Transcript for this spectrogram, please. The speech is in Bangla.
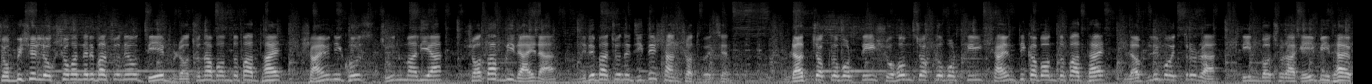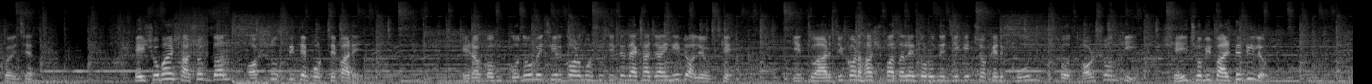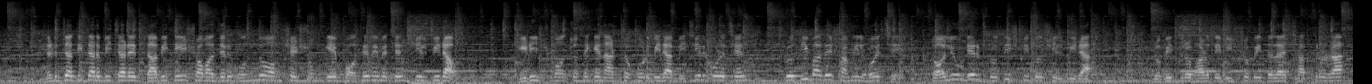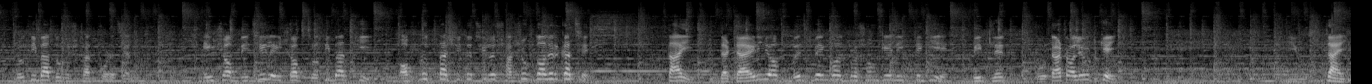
চব্বিশের লোকসভা নির্বাচনেও দেব, রচনা বন্দ্যোপাধ্যায়, সায়নী ঘোষ, জুন মালিয়া, শতাব্দী রায়রা নির্বাচনে জিতে সাংসদ হয়েছেন। রাজ চক্রবর্তী, সোহম চক্রবর্তী, সায়ন্তিকা বন্দ্যোপাধ্যায়, লাভলি মৈত্ররা তিন বছর আগেই বিধায়ক হয়েছেন। এই সময় শাসক দল অস্বস্তিতে পড়তে পারে। এরকম কোনো মিছিল কর্মসূচিতে দেখা যায়নি টলিউডকে। কিন্তু আরজিকর হাসপাতালে তরুণী চিকিৎসকের খুন ও ধর্ষণ কি সেই ছবি পাল্টে দিল? নির্যাতিতার বিচারের দাবিতে সমাজের অন্য অংশের সঙ্গে পথে নেমেছেন শিল্পীরাও। গিরিশ মঞ্চ থেকে নাট্যকর্মীরা মিছিল করেছেন, প্রতিবাদে সামিল হয়েছে টলিউডের প্রতিষ্ঠিত শিল্পীরা। রবীন্দ্র ভারতী বিশ্ববিদ্যালয়ের ছাত্ররা প্রতিবাদ অনুষ্ঠান করেছেন। এইসব মিছিল, এইসব প্রতিবাদ কি অপ্রত্যাশিত ছিল শাসক দলের কাছে? তাই the diary of west Bengal প্রসঙ্গে লিখতে গিয়ে বিঁধলেন গোটা টলিউডকেই নিউজ টাইম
